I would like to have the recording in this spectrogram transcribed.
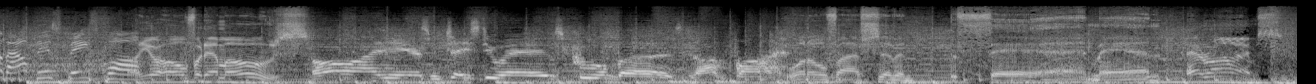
about this baseball. On your home for demos. O's. All I need is some tasty waves, cool buzz, and I'm fine. 1057 The Fan, man. That rhymes.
